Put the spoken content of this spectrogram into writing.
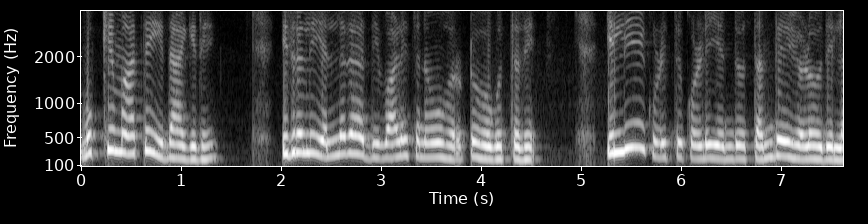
ಮುಖ್ಯ ಮಾತೆ ಇದಾಗಿದೆ. ಇದರಲ್ಲಿ ಎಲ್ಲರ ದಿವಾಳಿತನವು ಹೊರಟು ಹೋಗುತ್ತದೆ. ಇಲ್ಲಿಯೇ ಕುಳಿತುಕೊಳ್ಳಿ ಎಂದು ತಂದೆ ಹೇಳುವುದಿಲ್ಲ.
